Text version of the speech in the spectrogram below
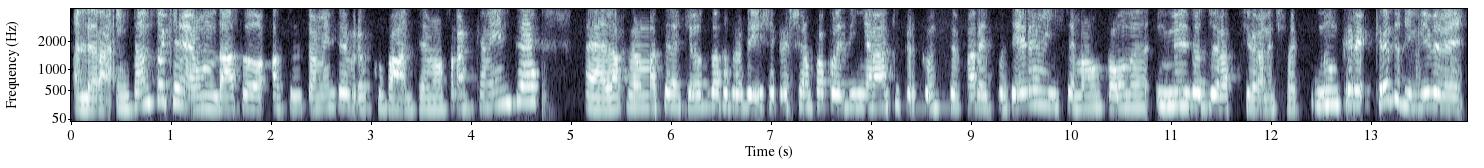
Allora, intanto che è un dato assolutamente preoccupante, ma francamente eh, l'affermazione che lo Stato preferisce crescere un popolo di ignoranti per conservare il potere mi sembra un po' un'esagerazione. Cioè, cre- credo di vivere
